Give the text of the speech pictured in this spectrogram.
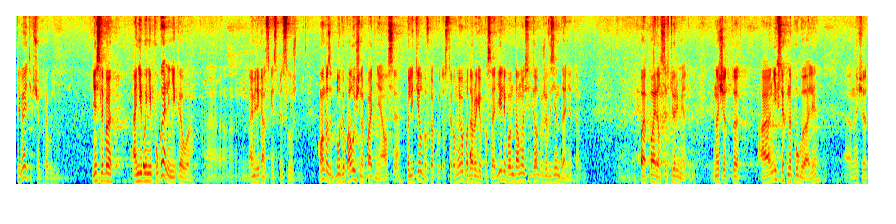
Понимаете, в чем проблема? Если бы они бы не пугали никого, американские спецслужбы, он бы благополучно поднялся, полетел бы в какую-то страну, его по дороге посадили бы, он давно сидел бы уже в Зиндане там, парился в тюрьме. Значит, а они всех напугали, значит,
